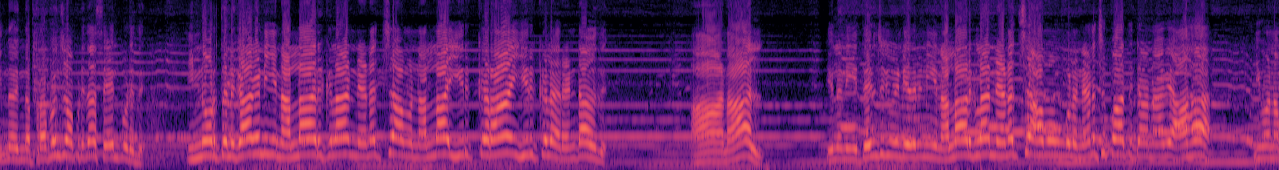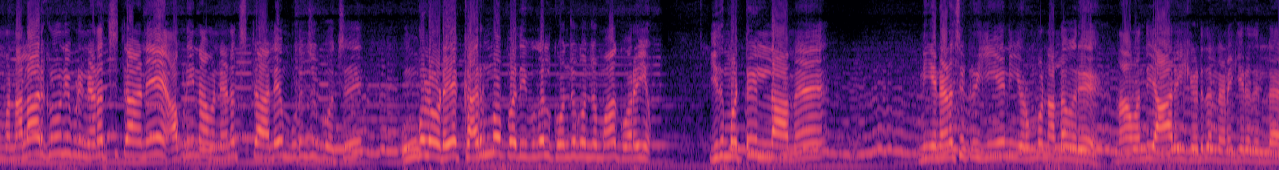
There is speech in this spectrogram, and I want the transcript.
இந்த இந்த பிரபஞ்சம் அப்படிதான் செயல்படுது. இன்னொருத்தனுக்காக நீங்க நல்லா இருக்கலாம்னு நினைச்சு அவன் நல்லா இருக்கிறான் இருக்கல ரெண்டாவது. ஆனால் இதுல நீங்க தெரிஞ்சுக்க வேண்டியது நீங்க நல்லா இருக்கலாம்னு நினைச்சு அவன் உங்களை நினைச்சு பார்த்துட்டானாவே ஆஹா இவன் நம்ம நல்லா இருக்கணும்னு இப்படி நினைச்சிட்டானே அப்படின்னு அவன் நினைச்சிட்டாலே முடிஞ்சு போச்சு. உங்களுடைய கர்ம பதிவுகள் கொஞ்சம் கொஞ்சமா குறையும். இது மட்டும் இல்லாம நீங்கள் நினச்சிட்டு இருக்கீங்க நீங்கள் ரொம்ப நல்லவர். நான் வந்து யாரையும் கெடுதல் நினைக்கிறது இல்லை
